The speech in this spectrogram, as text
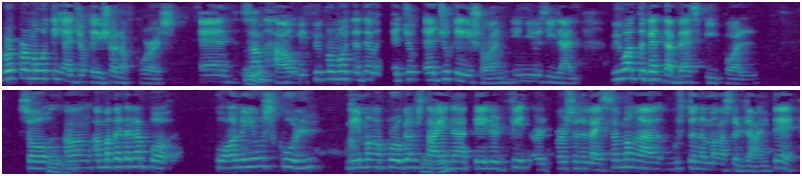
we're promoting education, of course. And mm. somehow, if we promote the edu- education in New Zealand, we want to get the best people. So, mm-hmm. ang, ang maganda lang po, kung ano yung school, may mga programs tayo mm-hmm. na tailored fit or personalized sa mga gusto ng mga estudyante.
